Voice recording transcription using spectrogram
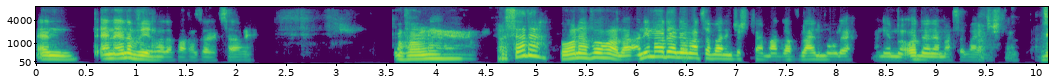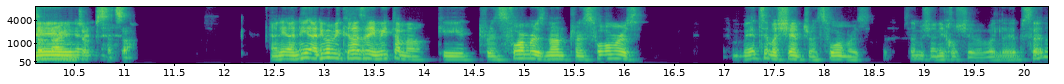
אין, אין, אין אוויר לדבר הזה לצערי. אבל אה, בסדר, בואו נעבור הלאה. אני מאוד נהנה מהצבא הנינג'ה שלהם, אגב, line מעולה. אני מאוד נהנה מהצבא הנינג'ה שלהם. הצבא הנינג'ה פצצה. אני, אני, אני במקרה הזה עם איתמר, כי Transformers, non Transformers, בעצם השם Transformers, זה מה שאני חושב, אבל אה, בסדר,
